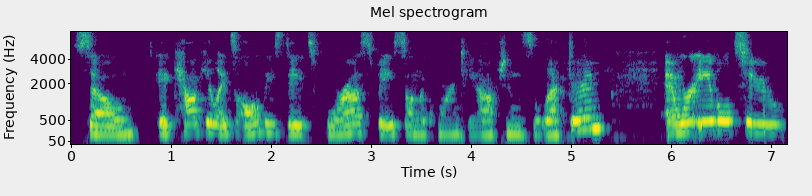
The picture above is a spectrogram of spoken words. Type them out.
so it calculates all these dates for us based on the quarantine options selected. And we're able to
